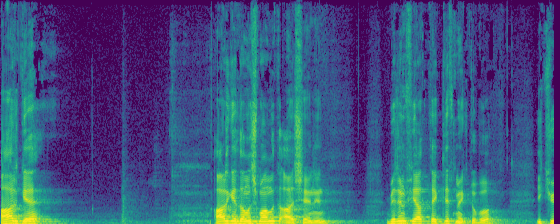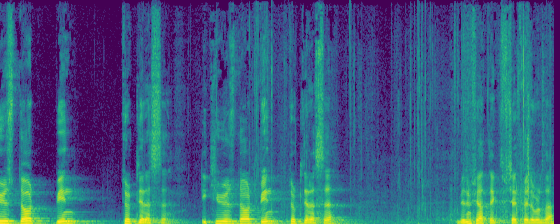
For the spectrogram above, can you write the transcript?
ARGE ARGE Danışmanlık AŞ'nin birim fiyat teklif mektubu 204 bin Türk lirası. 204 bin Türk lirası. Birim fiyat teklif cetveli burada.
